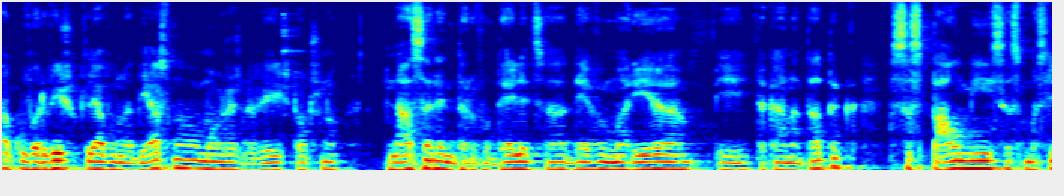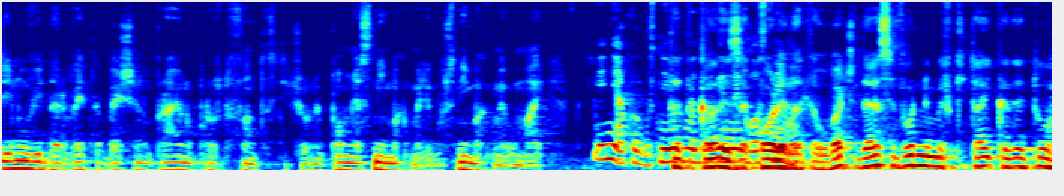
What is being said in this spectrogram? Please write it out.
Ако вървиш от ляво надясно, можеш да видиш точно Назарен, Дърводелеца, Дева Мария и така нататък. С палми, с маслинови дървета беше направено просто фантастично. Не помня, снимахме ли го, снимахме го май. И някой го снимахме, така да за коледата. Обаче да се върнем в Китай, където...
